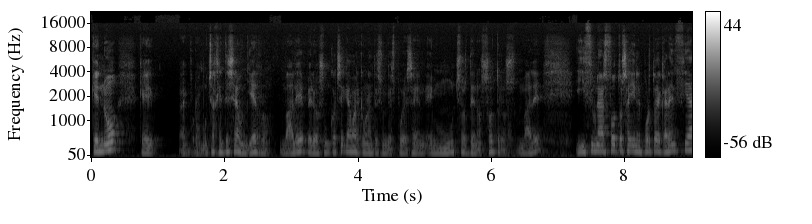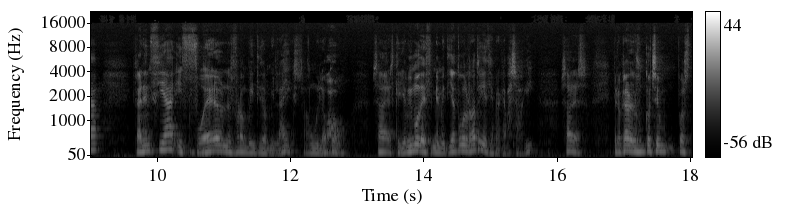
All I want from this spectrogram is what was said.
Que no. Que por mucha gente será un hierro, ¿vale? Pero es un coche que ha marcado una antes y un después en, en muchos de nosotros, ¿vale? Y hice unas fotos ahí en el puerto de Carencia, Carencia y fueron, fueron 22.000 likes, algo muy loco. Guau. ¿Sabes? Que yo mismo me metía todo el rato y decía, ¿pero qué ha pasado aquí? ¿Sabes? Pero claro, es un coche, pues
